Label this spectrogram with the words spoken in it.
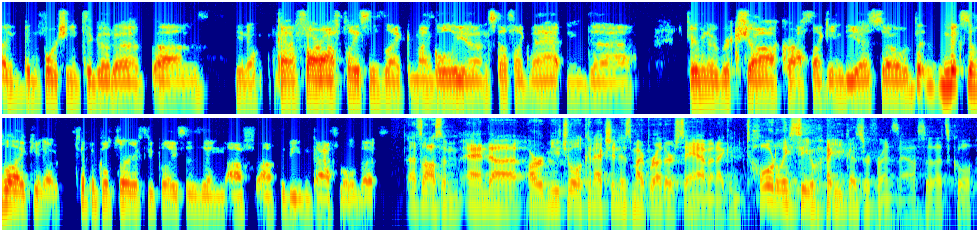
I've been fortunate to go to um, you know kind of far off places like Mongolia and stuff like that, and uh, driven a rickshaw across like India. So mix of like you know typical touristy places and off off the beaten path a little bit. That's awesome. And uh, our mutual connection is my brother Sam, and I can totally see why you guys are friends now. So that's cool.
